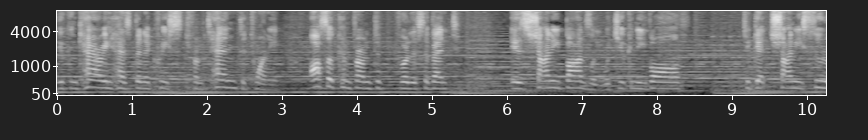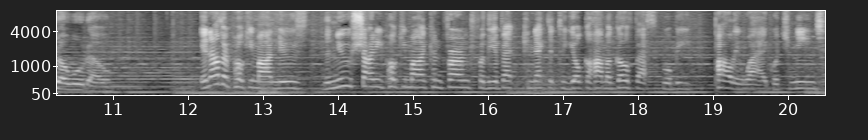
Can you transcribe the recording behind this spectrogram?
you can carry has been increased from 10 to 20. Also confirmed for this event is Shiny Bonsly, which you can evolve to get Shiny Sudowoodo. In other Pokemon news, the new Shiny Pokemon confirmed for the event connected to Yokohama Go Fest will be Poliwag, which means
